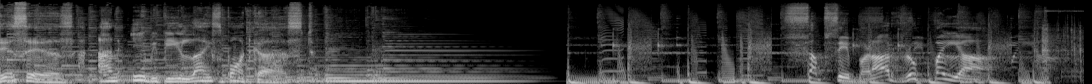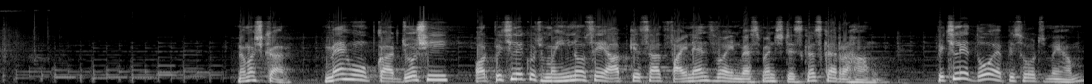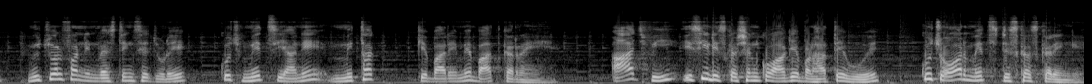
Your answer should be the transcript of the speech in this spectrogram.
This is an ABP Life podcast. सबसे बड़ा रुपया नमस्कार मैं हूँ उपकार जोशी और पिछले कुछ महीनों से आपके साथ फाइनेंस व इन्वेस्टमेंट्स डिस्कस कर रहा हूँ। पिछले दो एपिसोड्स में हम म्यूचुअल फंड इन्वेस्टिंग से जुड़े कुछ मिथ्स यानी मिथक के बारे में बात कर रहे हैं आज भी इसी डिस्कशन को आगे बढ़ाते हुए कुछ और मिथ्स डिस्कस करेंगे।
